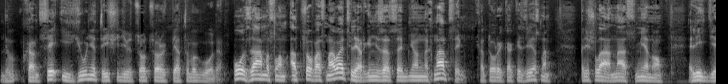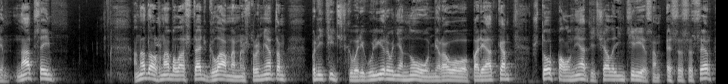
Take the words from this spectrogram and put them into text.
в конце июня 1945 года. По замыслам отцов-основателей Организации Объединенных Наций, которая, как известно, пришла на смену Лиги наций, она должна была стать главным инструментом политического регулирования нового мирового порядка, что вполне отвечало интересам СССР,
